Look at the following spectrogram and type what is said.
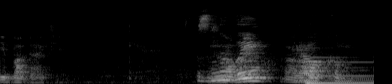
і багаті. З Новим роком!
